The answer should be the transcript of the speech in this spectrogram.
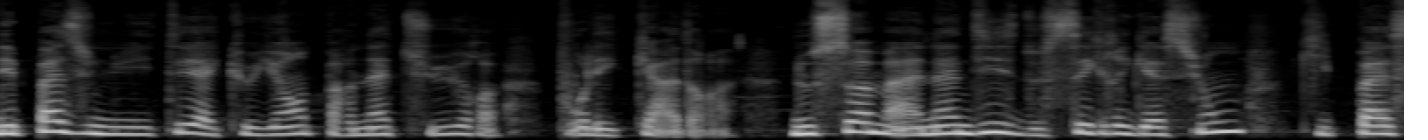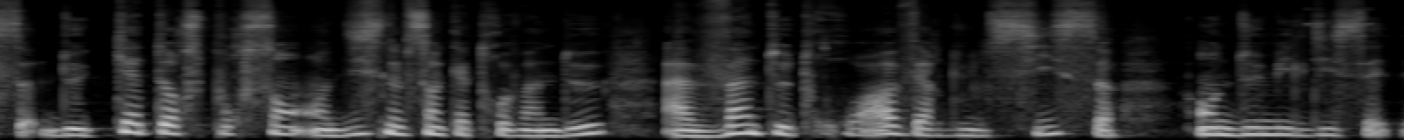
n'est pas une unité accueillante par nature pour les cadres. Nous sommes à un indice de ségrégation qui passe de 14% en 1982 à 23,6% en 2017.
